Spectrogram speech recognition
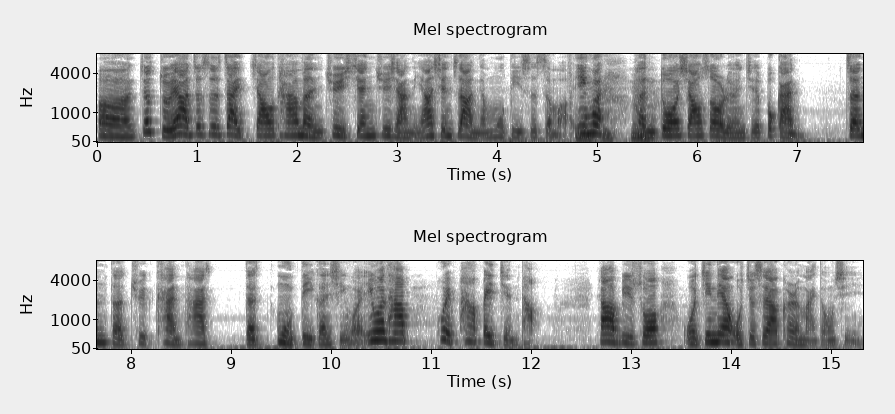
呃，就主要就是在教他们去先去想，你要先知道你的目的是什么，因为很多销售人员其实不敢真的去看他的目的跟行为，因为他会怕被检讨。然后比如说，我今天我就是要客人买东西，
